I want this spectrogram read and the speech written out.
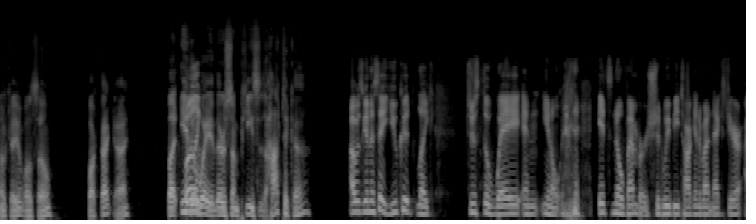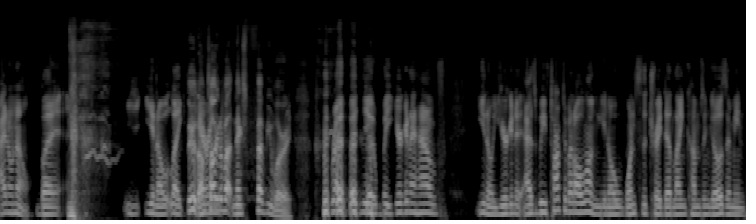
okay. Well, so fuck that guy. But Well, either like- way, there's some pieces. Hatakka. I was gonna say you could like just the way and you know it's November. Should we be talking about next year? I don't know, but y- you know, like Dude, I'm talking about next February. right, but you know, but you're gonna have, you know, you're gonna as we've talked about all along. You know, once the trade deadline comes and goes, I mean,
